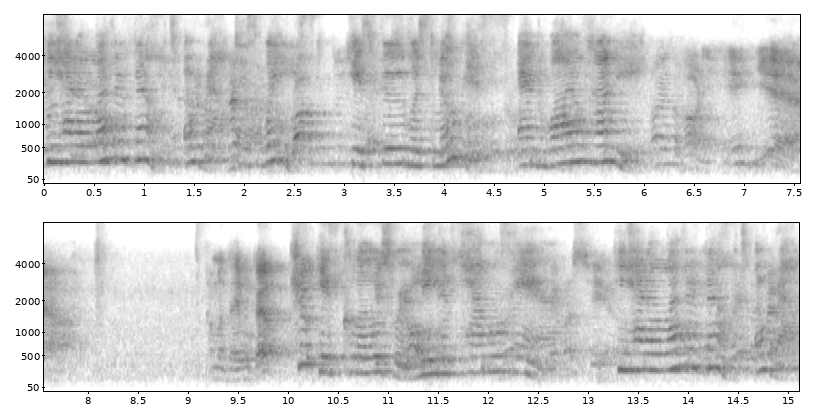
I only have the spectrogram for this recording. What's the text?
He had a leather belt around his waist. His food was locusts and wild honey. Wild honey, yeah. 한 번 더 해볼까요? 큐. His clothes were made of camel's hair. Camel's hair. He had a leather belt around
